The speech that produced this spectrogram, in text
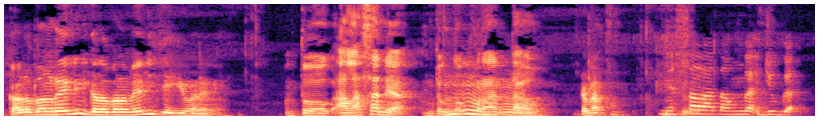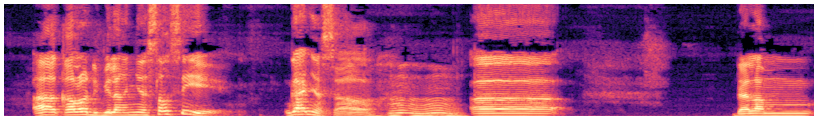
Kalau bang Reni, kalau bang Reni kayak gimana nih? Untuk alasan ya, untuk untuk merantau. Kenapa? nyesel atau enggak juga Eh, kalau dibilang nyesel sih, nggak nyesel. Hmm, eh dalam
